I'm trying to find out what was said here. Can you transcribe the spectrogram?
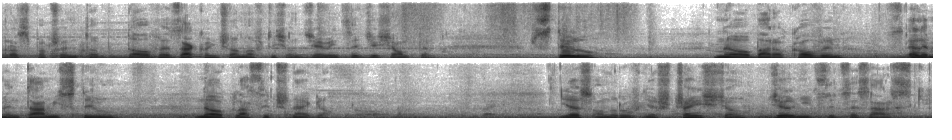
Rozpoczęto budowę, zakończono w 1910 w stylu neobarokowym z elementami stylu neoklasycznego. Jest on również częścią dzielnicy cesarskiej.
